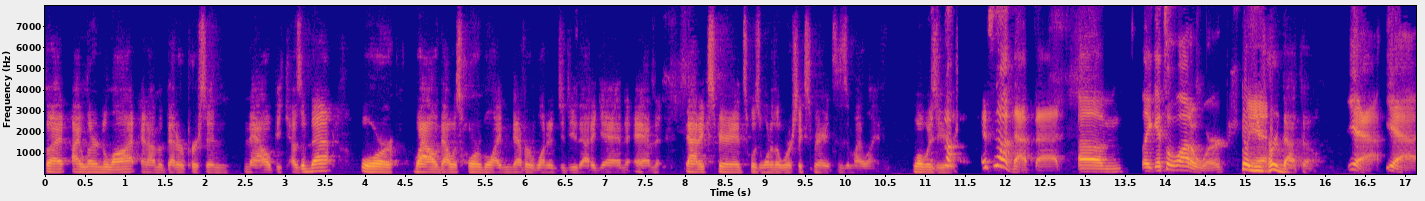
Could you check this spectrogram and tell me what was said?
but I learned a lot and I'm a better person now because of that. Or, wow, that was horrible. I never wanted to do that again. And that experience was one of the worst experiences in my life. What was it's yours? Not, it's not that bad. Um, like it's a lot of work. But you've heard that though. Yeah, yeah.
